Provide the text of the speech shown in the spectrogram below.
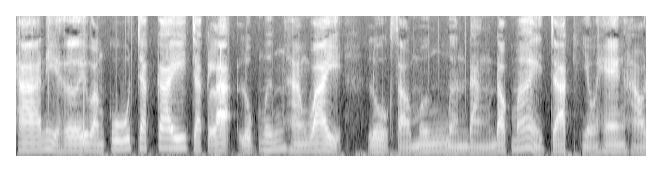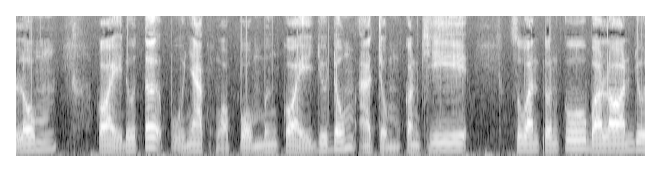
ทานี่เฮยหวังกูจักไกลจักละลูกมึงห่างไวลูกสาวมึงเหมือนดังดอกไม้จักเหี่ยวแห้งหาวลมก้อยดูเตอะปู่ยักหัวปมมึงก้อยอยู่ดมอาจมก้อนขี้ ส่วนตนกูบ่ลอนอยู่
